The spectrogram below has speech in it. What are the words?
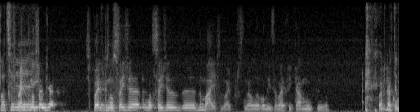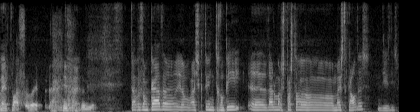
Pode ser. Espero que não seja, espero que não seja, não seja de, demais, não é? Porque senão a baliza vai ficar muito. Vai ficar muito como aberta. passa aberta. Exatamente. Estavas um bocado, eu acho que te interrompi, a dar uma resposta ao mestre Caldas. Diz, diz.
